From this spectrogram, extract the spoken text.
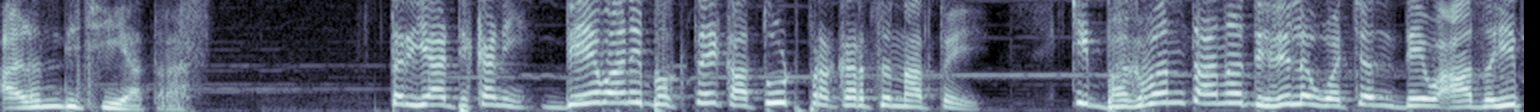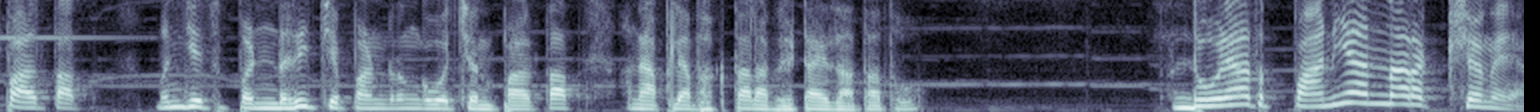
आळंदीची यात्रा असते. तर या ठिकाणी देव आणि भक्त एक अतूट प्रकारचं नातं आहे. की भगवंतानं दिलेलं वचन देव आजही पाळतात. म्हणजेच पंढरीचे पांडुरंग वचन पाळतात आणि आपल्या भक्ताला भेटाय जातात हो. डोळ्यात पाणी आणणारा क्षण या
